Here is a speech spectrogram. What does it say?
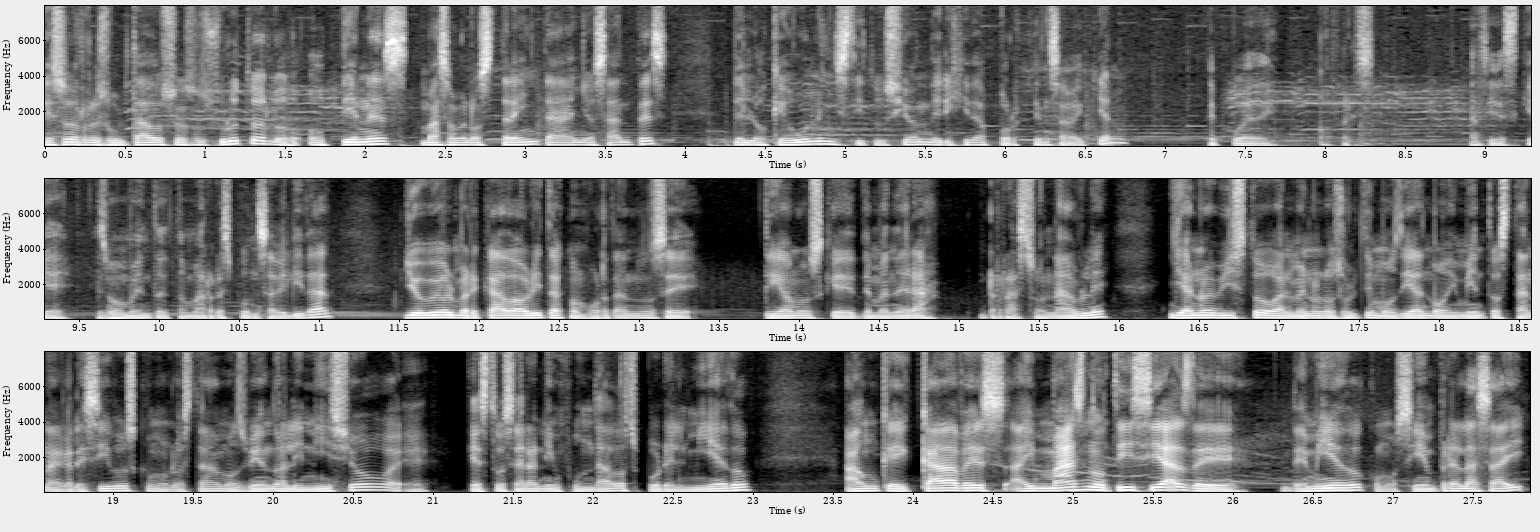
esos resultados, esos frutos los obtienes más o menos 30 años antes de lo que una institución dirigida por quién sabe quién te puede ofrecer. Así es que es momento de tomar responsabilidad. Yo veo el mercado ahorita comportándose, digamos que de manera razonable. Ya no he visto, al menos los últimos días, movimientos tan agresivos como lo estábamos viendo al inicio, eh, que estos eran infundados por el miedo. Aunque cada vez hay más noticias de, miedo, como siempre las hay,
